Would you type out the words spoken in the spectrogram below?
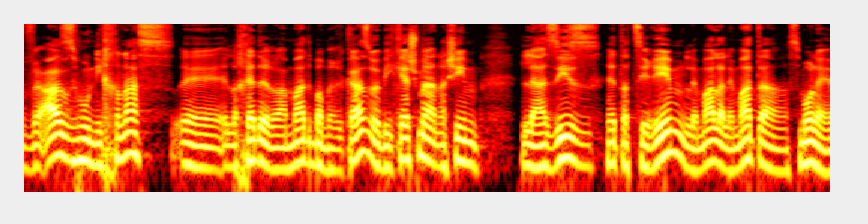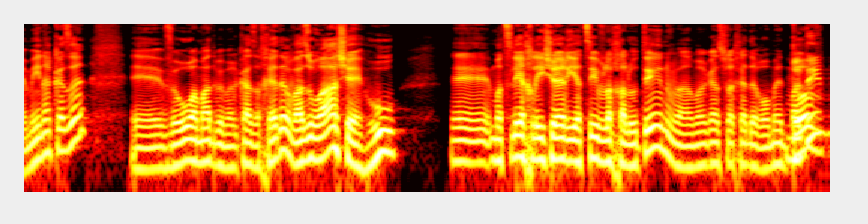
ואז הוא נכנס לחדר, עמד במרכז וביקש מאנשים להזיז את הצירים למעלה, למטה, שמאלה, ימינה כזה, והוא עמד במרכז החדר, ואז הוא ראה שהוא... אה, מצליח להישאר יציב לחלוטין, והמרכז של החדר עומד טוב. מדהים.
